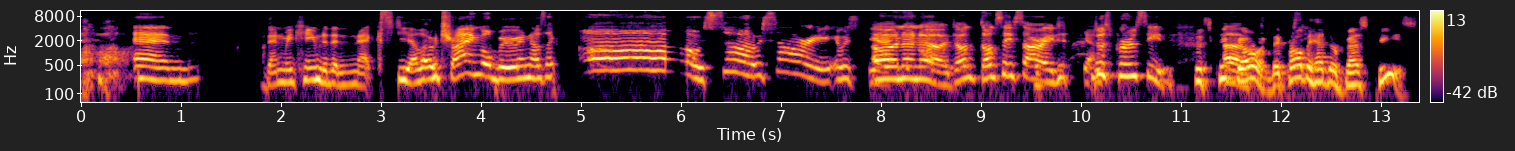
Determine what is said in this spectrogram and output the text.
And then we came to the next yellow triangle buoy, and I was like, oh so sorry it was yeah. oh no no don't don't say sorry yeah. just proceed just keep um, going they probably had their best piece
